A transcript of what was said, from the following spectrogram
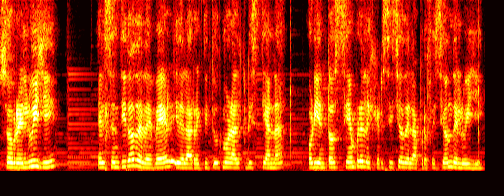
Sobre Luigi, el sentido de deber y de la rectitud moral cristiana orientó siempre el ejercicio de la profesión de Luigi.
